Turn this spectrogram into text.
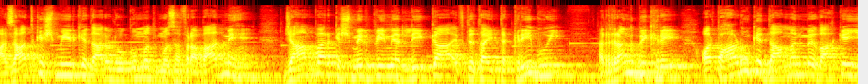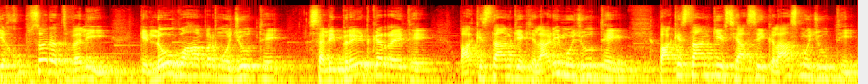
आज़ाद कश्मीर के दारकूमत मुजफ्फराबाद में है, जहाँ पर कश्मीर प्रीमियर लीग का अफ्ताही तकरीब हुई। रंग बिखरे और पहाड़ों के दामन में वाकई ये खूबसूरत वली के लोग वहाँ पर मौजूद थे। सेलिब्रेट कर रहे थे। पाकिस्तान के खिलाड़ी मौजूद थे। पाकिस्तान की सियासी क्लास मौजूद थी।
